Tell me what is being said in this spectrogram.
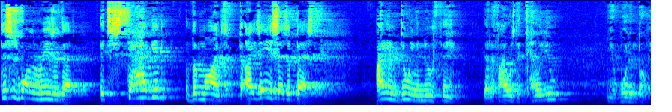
This is one of the reasons that it staggered the minds. Isaiah says it best I am doing a new thing that if I was to tell you, you wouldn't believe.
